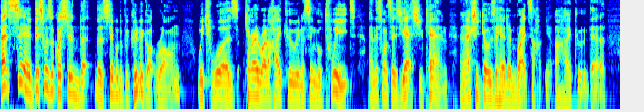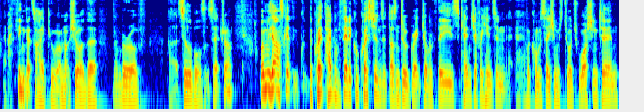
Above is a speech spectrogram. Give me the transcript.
That said, this was a question that the Stable Vicuna got wrong which was, can I write a haiku in a single tweet? And this one says, yes, you can. And actually goes ahead and writes a, a haiku there. I think that's a haiku. I'm not sure the number of uh, syllables, etc. When we ask it the hypothetical questions, it doesn't do a great job of these. Can Geoffrey Hinton uh, have a conversation with George Washington?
